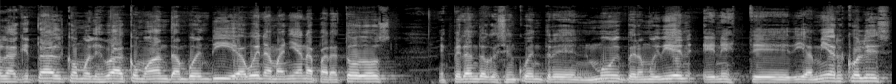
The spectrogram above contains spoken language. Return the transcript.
Hola, ¿qué tal? ¿Cómo les va? ¿Cómo andan? Buen día, buena mañana para todos. Esperando que se encuentren muy, pero muy bien en este día miércoles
